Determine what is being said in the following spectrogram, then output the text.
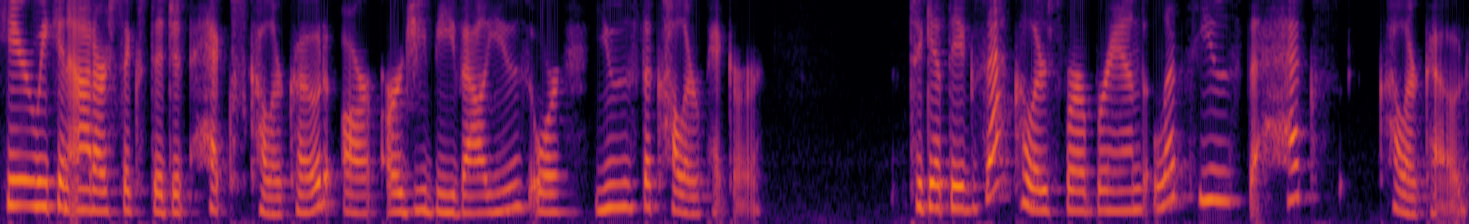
Here we can add our six-digit hex color code, our RGB values, or use the color picker. To get the exact colors for our brand, let's use the hex color code.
